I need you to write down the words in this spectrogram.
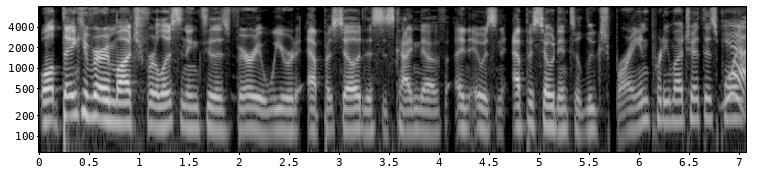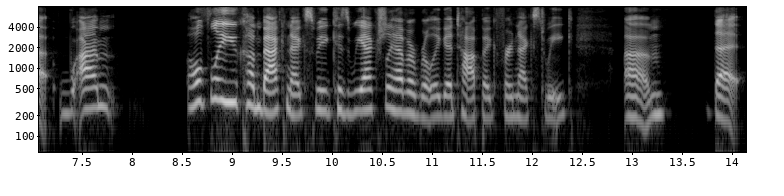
Well, thank you very much for listening to this very weird episode. This is kind of it was an episode into Luke's brain pretty much at this point. Yeah, I'm. Hopefully, you come back next week because we actually have a really good topic for next week. Um, that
